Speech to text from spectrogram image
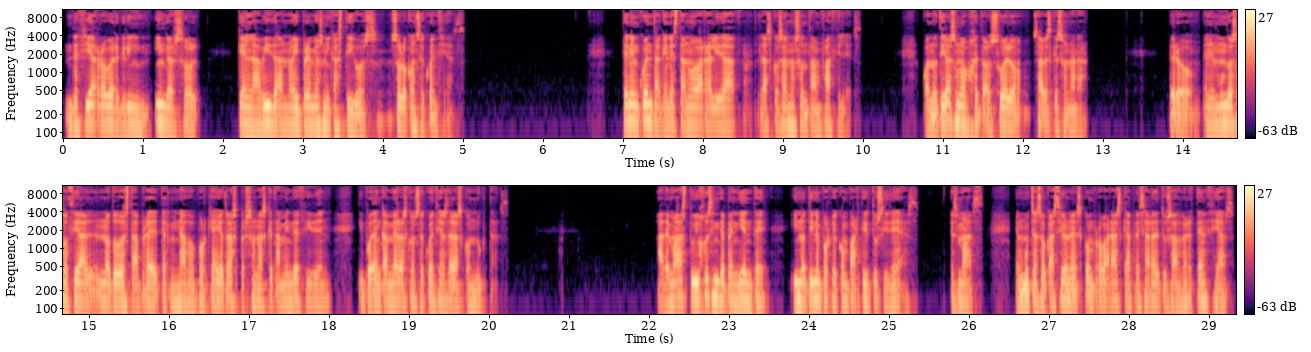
Decía Robert Greene Ingersoll que en la vida no hay premios ni castigos, solo consecuencias. Ten en cuenta que en esta nueva realidad las cosas no son tan fáciles. Cuando tiras un objeto al suelo, sabes que sonará. Pero en el mundo social no todo está predeterminado porque hay otras personas que también deciden y pueden cambiar las consecuencias de las conductas. Además, tu hijo es independiente y no tiene por qué compartir tus ideas. Es más, en muchas ocasiones comprobarás que a pesar de tus advertencias,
